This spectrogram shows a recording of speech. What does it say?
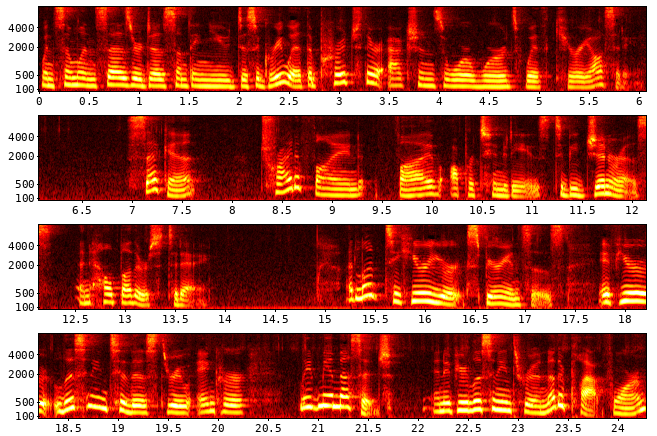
When someone says or does something you disagree with, approach their actions or words with curiosity. Second, try to find five opportunities to be generous and help others today. I'd love to hear your experiences. If you're listening to this through Anchor, leave me a message. And if you're listening through another platform,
